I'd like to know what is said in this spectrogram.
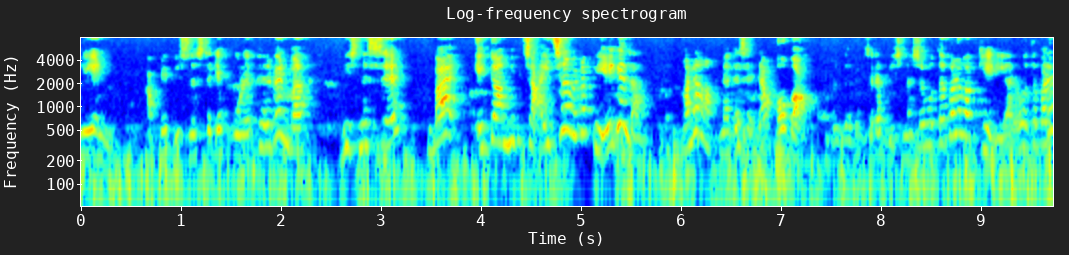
গেন আপনি বিজনেস থেকে করে ফেলবেন বা বিজনেসে বা এটা আমি চাইছিলাম এটা পেয়ে গেলাম। মানে আপনাকে সেটা অবাক করে দেবে। সেটা বিজনেসে হতে পারে বা কেরিয়ারও হতে পারে,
